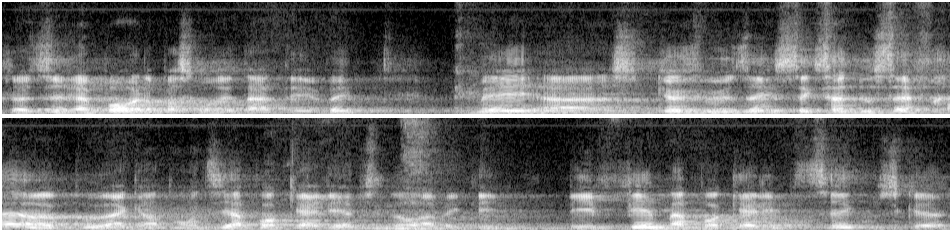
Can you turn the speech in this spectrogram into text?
Je ne le dirais pas parce qu'on est à la TV. Mais euh, ce que je veux dire, c'est que ça nous effraie un peu hein, quand on dit apocalypse, avec les, films apocalyptiques où ce que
